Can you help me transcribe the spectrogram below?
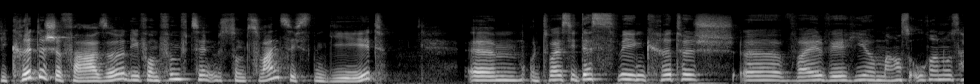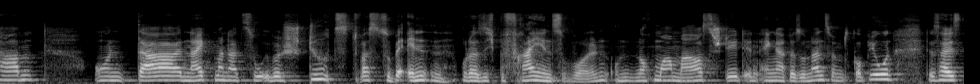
Die kritische Phase, die vom 15. bis zum 20. geht, ähm, und zwar ist sie deswegen kritisch, äh, weil wir hier Mars-Uranus haben und da neigt man dazu, überstürzt was zu beenden oder sich befreien zu wollen. Und nochmal, Mars steht in enger Resonanz mit dem Skorpion. Das heißt,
